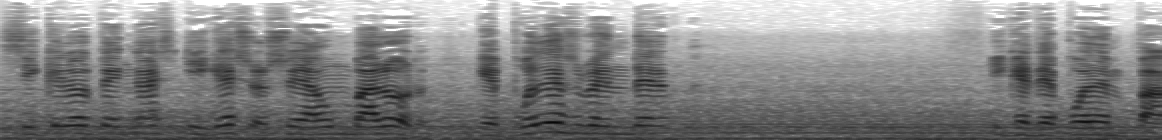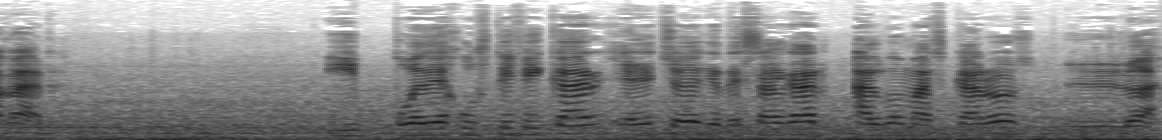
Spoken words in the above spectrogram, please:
sí que lo tengas y que eso sea un valor que puedes vender y que te pueden pagar. Y puede justificar el hecho de que te salgan algo más caros las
